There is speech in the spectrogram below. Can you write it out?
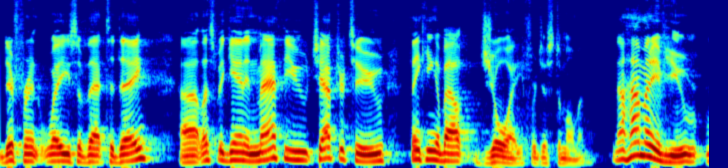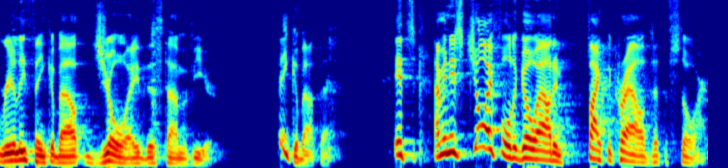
different ways of that today. Uh, let's begin in Matthew chapter 2, thinking about joy for just a moment. Now, how many of you really think about joy this time of year? Think about that. It's, I mean, it's joyful to go out and fight the crowds at the store.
